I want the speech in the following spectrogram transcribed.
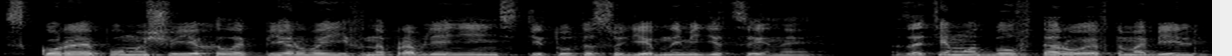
Скорая помощь уехала первой в направлении Института судебной медицины. Затем отбыл второй автомобиль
